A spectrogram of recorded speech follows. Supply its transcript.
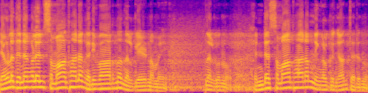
ഞങ്ങൾ ദിനങ്ങളിൽ സമാധാനം കനിവാർന്ന് നൽകണമേ. നൽകുന്നു. എന്റെ സമാധാനം നിങ്ങൾക്ക് ഞാൻ തരുന്നു.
